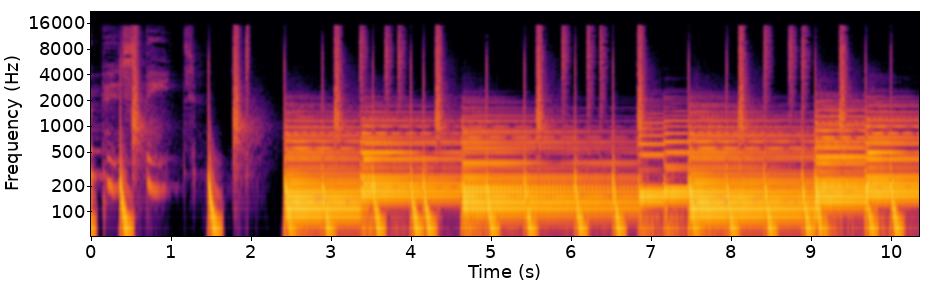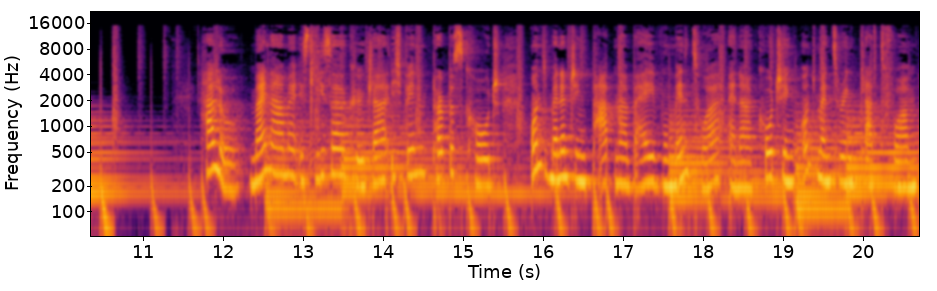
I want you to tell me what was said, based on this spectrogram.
Purpose Beat. Hallo, mein Name ist Lisa Kögler. Ich bin Purpose Coach und Managing Partner bei Womentor, einer Coaching- und Mentoring-Plattform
